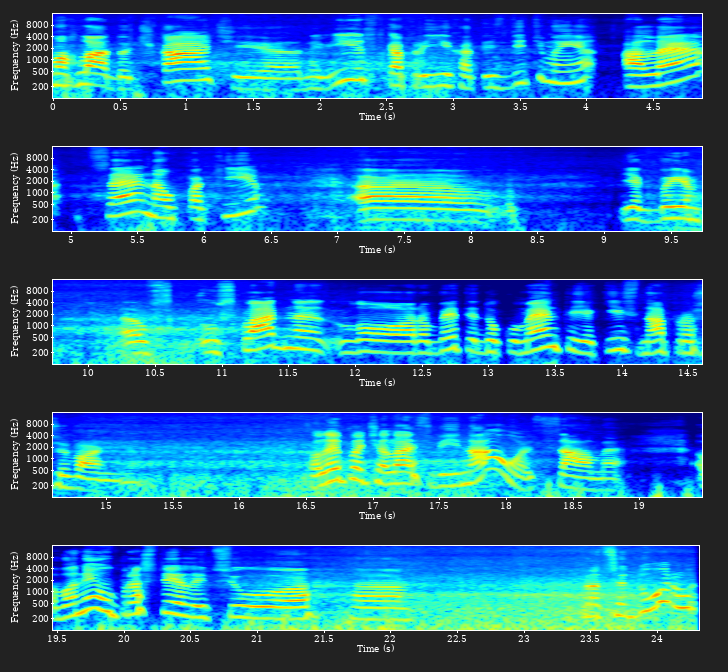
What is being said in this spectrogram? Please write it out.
Могла дочка чи невістка приїхати з дітьми, але це навпаки е, якби е, ускладнило робити документи якісь на проживання. Коли почалась війна, ось саме, вони упростили цю е, процедуру,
